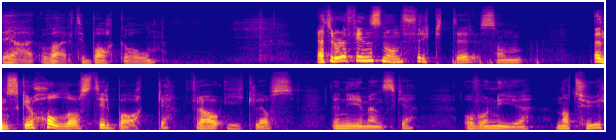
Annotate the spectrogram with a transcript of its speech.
det er å være tilbakeholden. Jeg tror det finnes noen frykter som ønsker å holde oss tilbake fra å ikle oss det nye mennesket og vår nye natur.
